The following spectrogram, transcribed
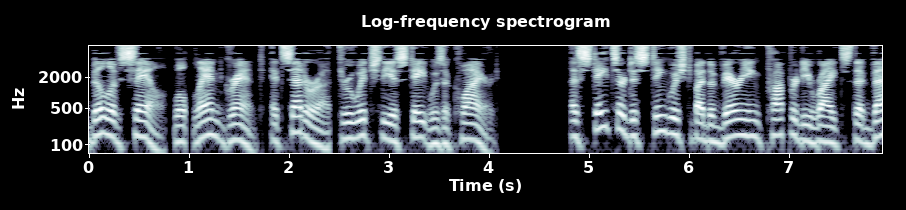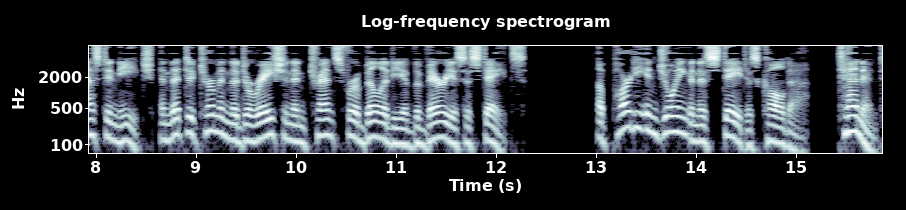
bill of sale, will, land grant, etc., through which the estate was acquired. Estates are distinguished by the varying property rights that vest in each, and that determine the duration and transferability of the various estates. A party enjoying an estate is called a tenant.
